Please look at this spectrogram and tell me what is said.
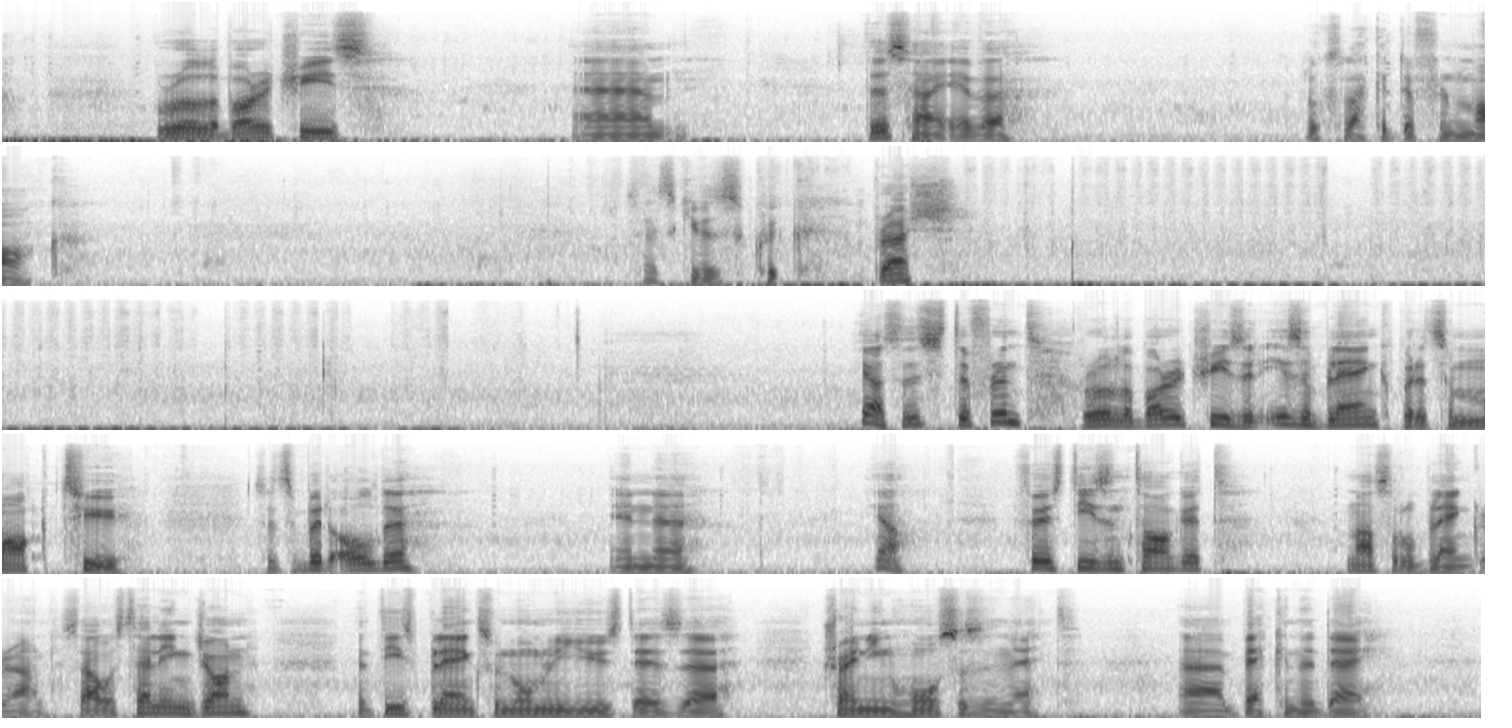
Royal Laboratories. Um, this, however, looks like a different mark. So let's give us a quick brush. yeah so this is different. Royal Laboratories it is a blank but it's a Mark II so it's a bit older. And uh, yeah first decent target nice little blank ground. So I was telling John that these blanks were normally used as uh, training horses and that uh, back in the day.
